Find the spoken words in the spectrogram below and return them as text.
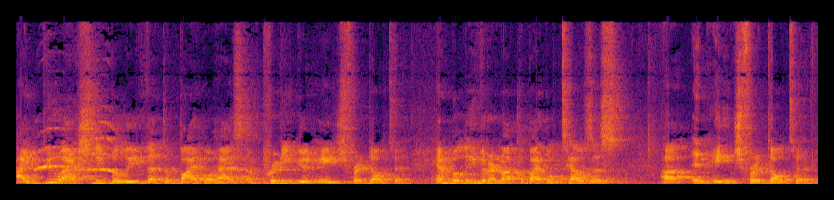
I do actually believe that the Bible has a pretty good age for adulthood. And believe it or not, the Bible tells us uh, an age for adulthood.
